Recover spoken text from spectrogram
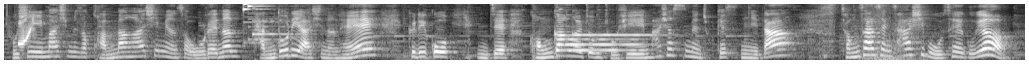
조심하시면서 관망하시면서 올해는 단돌이 하시는 해. 그리고 이제 건강을 좀 조심하셨으면 좋겠습니다. 정사생 45세고요.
